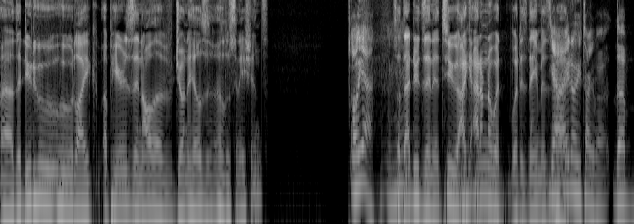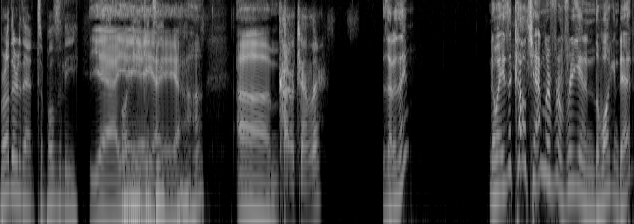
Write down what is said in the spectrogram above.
uh, the dude who who like appears in all of Jonah Hill's hallucinations. oh yeah, So Mhm. that dude's in it too. I, I don't know what, what his name is. yeah, but I know who you're talking about. The brother that supposedly Yeah, yeah, Only he yeah, can yeah, see? yeah, yeah. Uh huh. Um, Kyle Chandler? is that his name? No, wait, is it Kyle Chandler from freaking The Walking Dead?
